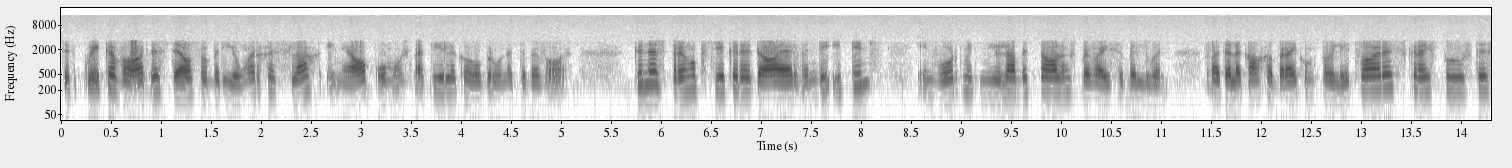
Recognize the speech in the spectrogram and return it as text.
Dit kweek 'n waardestelsel by die jonger geslag en help om ons natuurlike hulpbronne te bewaar. Kinders bring op sekere dae herwinde items en word met Mula betalingsbewyse beloon wat hulle kan gebruik om toiletware, skryfbehoeftes,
